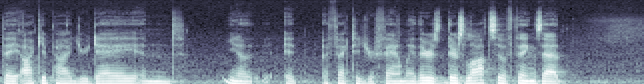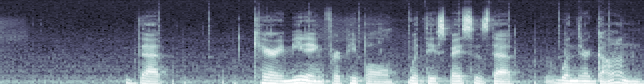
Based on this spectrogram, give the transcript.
they occupied your day, and you know it affected your family. There's there's lots of things that that carry meaning for people with these spaces that when they're gone,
